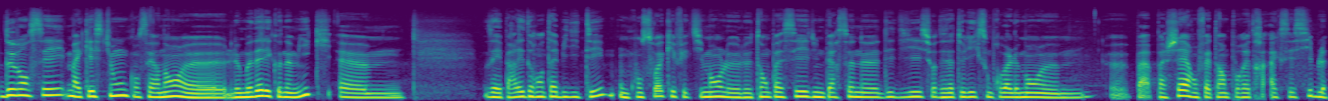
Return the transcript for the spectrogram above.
devancé ma question concernant le modèle économique. Vous avez parlé de rentabilité. On conçoit qu'effectivement, le, temps passé d'une personne euh, dédiée sur des ateliers qui sont probablement euh, euh, pas, pas, chers, en fait, hein, pour être accessibles,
